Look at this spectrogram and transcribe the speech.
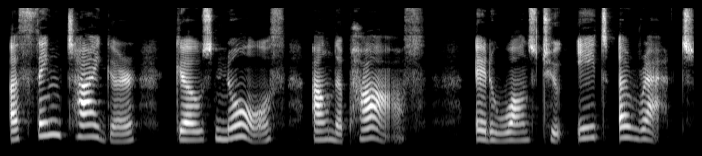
A thin tiger goes north on the path. It wants to eat a rat.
